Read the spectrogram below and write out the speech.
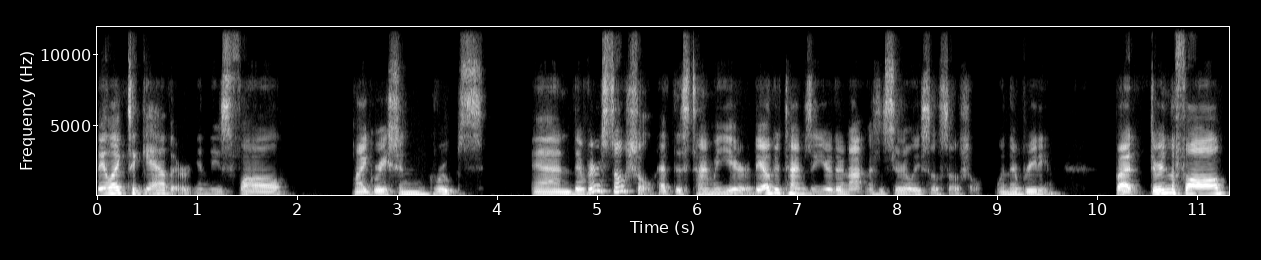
they like to gather in these fall migration groups. And they're very social at this time of year. The other times of year, they're not necessarily so social when they're breeding. But during the fall,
